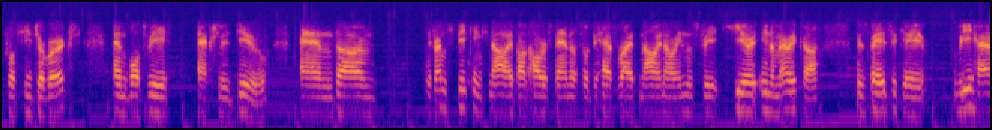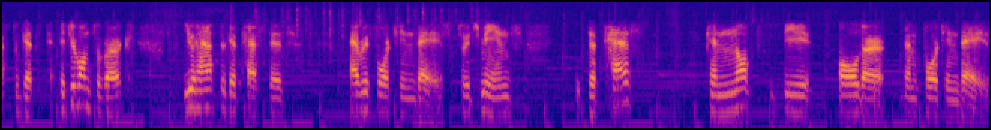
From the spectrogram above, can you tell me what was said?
procedure works and what we actually do. And um, if I'm speaking now about our standards, what we have right now in our industry here in America, is basically we have to get, if you want to work, you have to get tested every 14 days. Which means the test cannot be older than 14 days.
